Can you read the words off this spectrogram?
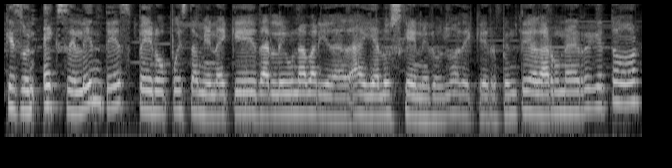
que son excelentes, pero pues también hay que darle una variedad ahí a los géneros, ¿no? De que de repente agarro una de reggaetón,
